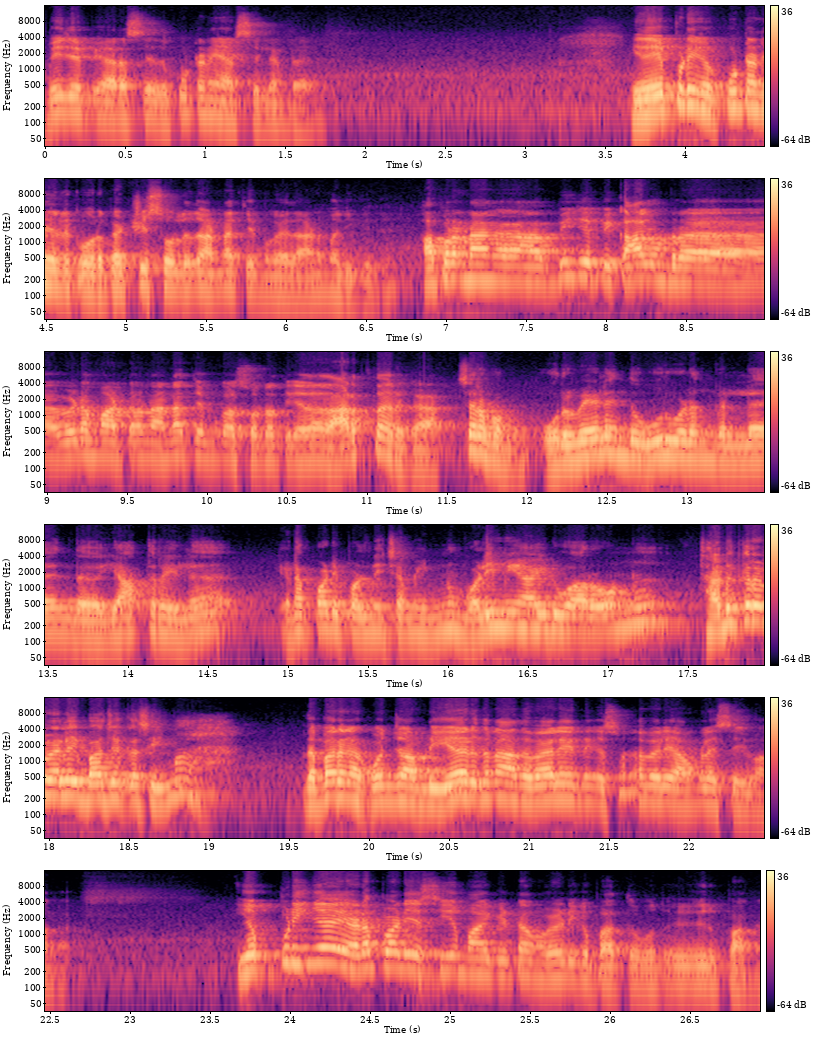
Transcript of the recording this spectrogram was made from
பிஜேபி அரசு இது கூட்டணி அரசு இல்லைன்றாரு. இதை எப்படி இங்க கூட்டணியில் இருக்க ஒரு கட்சி சொல்லுது அதிமுக இதை அனுமதிக்குது? அப்புறம் நாங்கள் பிஜேபி கால் ஒன்ற விட மாட்டோம்னு அதிமுக சொல்கிறதுக்கு ஏதாவது அர்த்தம் இருக்கா? சார் அப்போ ஒருவேளை இந்த ஊர்வலங்கள்ல இந்த யாத்திரையில எடப்பாடி பழனிசாமி இன்னும் வலிமையாயிடுவாரோன்னு தடுக்கிற வேலையை பாஜக செய்யுமா? இந்த பாருங்க கொஞ்சம் அப்படி ஏறுதுன்னா அந்த வேலையை நீங்கள் சொன்ன வேலையை அவங்களே செய்வாங்க. எப்படிங்க எடப்பாடியை சிஎம் ஆக்கிட்டு அவங்க வேடிக்கை பார்த்து இருப்பாங்க?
